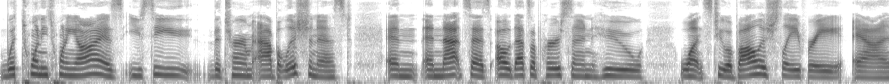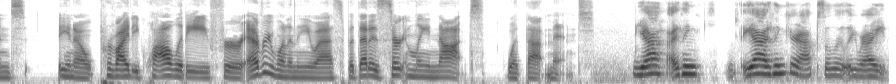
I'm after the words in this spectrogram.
with 2020 eyes, you see the term abolitionist, and and that says, oh, that's a person who wants to abolish slavery and you know provide equality for everyone in the U.S. But that is certainly not what that meant. Yeah, I think yeah, I think you're absolutely right.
